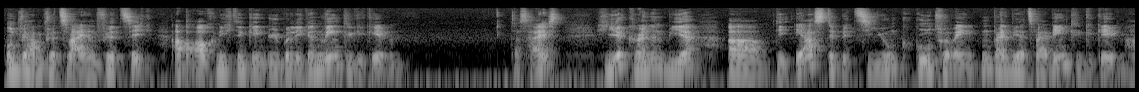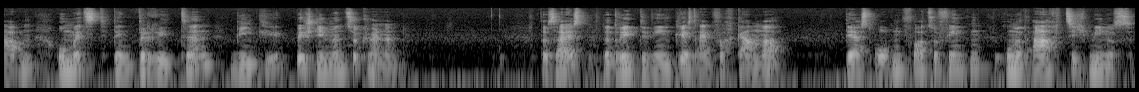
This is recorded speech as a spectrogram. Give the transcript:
Und wir haben für 42 aber auch nicht den gegenüberliegenden Winkel gegeben. Das heißt, hier können wir äh, die erste Beziehung gut verwenden, weil wir zwei Winkel gegeben haben, um jetzt den dritten Winkel bestimmen zu können. Das heißt, der dritte Winkel ist einfach Gamma, der ist oben vorzufinden, 180 minus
